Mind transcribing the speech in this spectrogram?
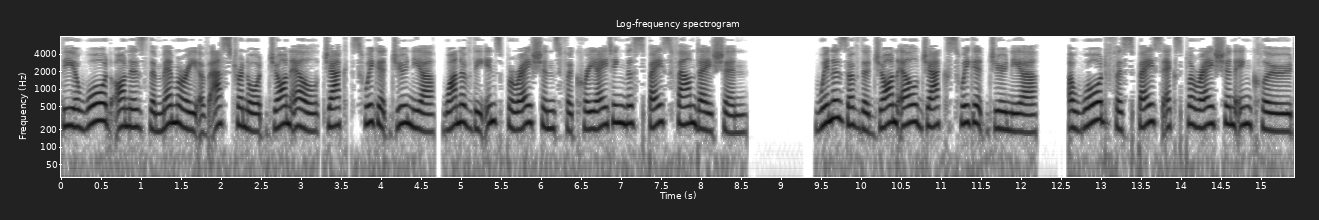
The award honors the memory of astronaut John L. Jack Swigert Jr., one of the inspirations for creating the Space Foundation. Winners of the John L. Jack Swigert Jr. Award for Space Exploration include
